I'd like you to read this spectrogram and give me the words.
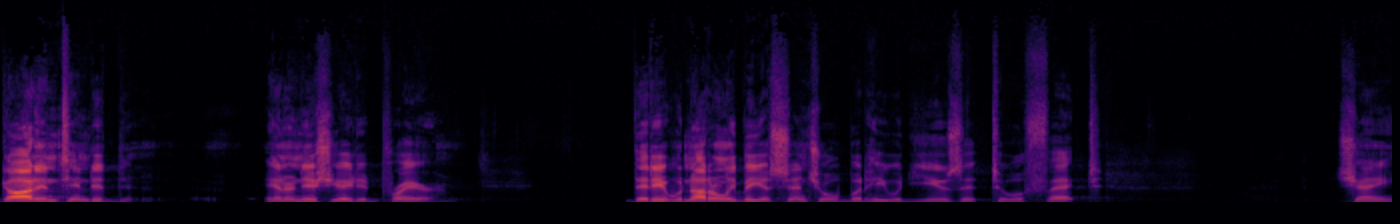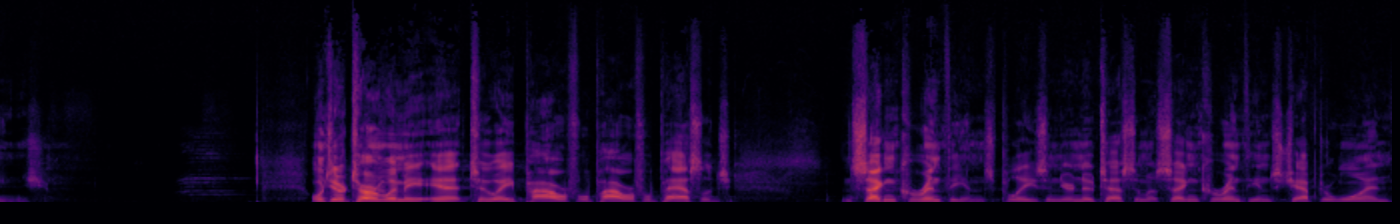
God intended and initiated prayer that it would not only be essential, but He would use it to effect change. I want you to turn with me uh, to a powerful, powerful passage in 2 Corinthians, please, in your New Testament, 2 Corinthians chapter 1.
